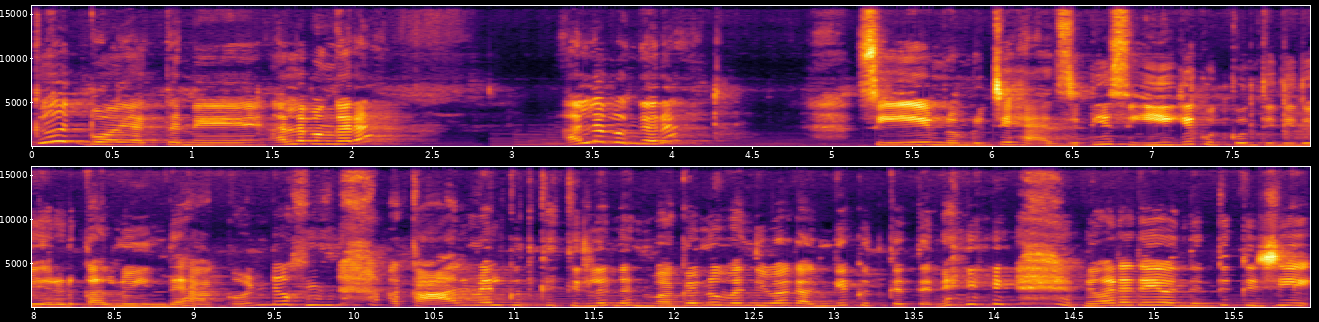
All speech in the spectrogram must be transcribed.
ಗುಡ್ ಬಾಯ್ ಆಗ್ತಾನೆ. ಅಲ್ಲ ಬಂಗಾರ? ಅಲ್ಲ ಬಂಗಾರ? ಸೇಮ್ ನಮ್ಮ ರುಚಿ ಹ್ಯಾಸ್ ಇಟ್ ಈಸ್ ಹೀಗೆ ಕುತ್ಕೊತಿದ್ದು ಎರಡು ಕಾಲನ್ನು ಹಿಂದೆ ಹಾಕ್ಕೊಂಡು ಆ ಕಾಲ ಮೇಲೆ ಕುತ್ಕೊತಿದ್ಲು. ನನ್ನ ಮಗನೂ ಬಂದು ಇವಾಗ ಹಂಗೆ ಕುತ್ಕೊತಾನೆ. ನೋಡೋದೇ ಒಂದದ್ದು ಖುಷಿ.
